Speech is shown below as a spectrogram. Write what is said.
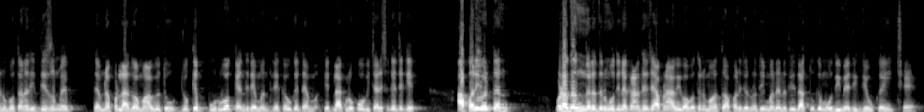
અનુભવતા નથી. તે સમયે તેમના પર લાદવામાં આવ્યું હતું. જો કે પૂર્વ કેન્દ્રીય મંત્રીએ કહ્યું કે તેમ, કેટલાક લોકો વિચારી શકે છે કે આ પરિવર્તન વડાપ્રધાન નરેન્દ્ર મોદીના કારણે છે. આપણે આવી બાબતોને મહત્વ આપવાની જરૂર નથી. મને નથી લાગતું કે મોદી મેજિક જેવું કંઈ છે.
